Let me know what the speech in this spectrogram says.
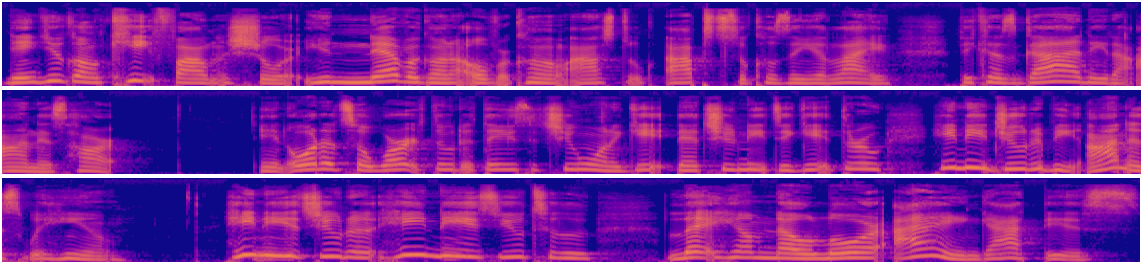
then you're going to keep falling short. You're never going to overcome obstacles in your life because God need an honest heart. In order to work through the things that you want to get that you need to get through, he needs you to be honest with him. He needs you to he needs you to let him know, Lord, I ain't got this.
